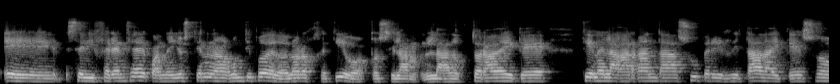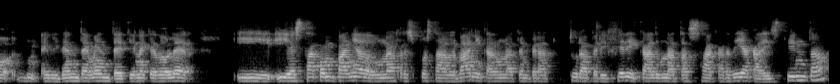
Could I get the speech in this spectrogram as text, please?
eh, se diferencia de cuando ellos tienen algún tipo de dolor objetivo. Pues si la, doctora ve que tiene la garganta súper irritada y que eso evidentemente tiene que doler y, y, está acompañado de una respuesta albánica, de una temperatura periférica, de una tasa cardíaca distinta,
